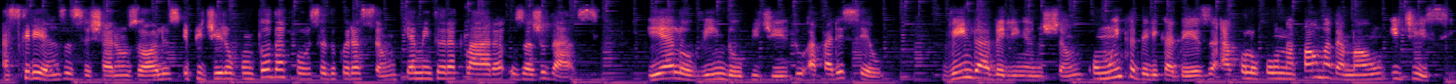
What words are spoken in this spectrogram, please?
As crianças fecharam os olhos e pediram com toda a força do coração que a mentora Clara os ajudasse. E ela, ouvindo o pedido, apareceu. Vendo a abelhinha no chão, com muita delicadeza, a colocou na palma da mão e disse:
